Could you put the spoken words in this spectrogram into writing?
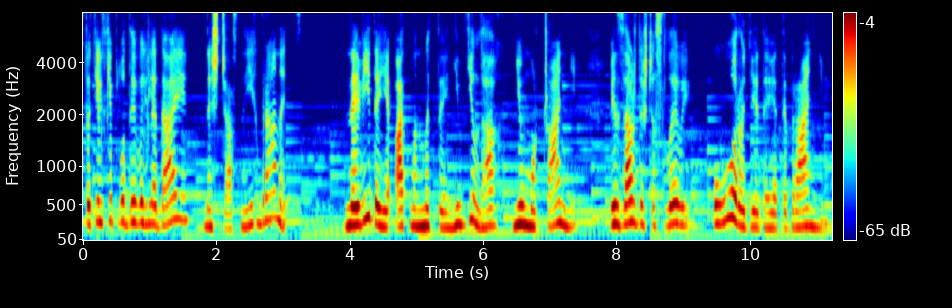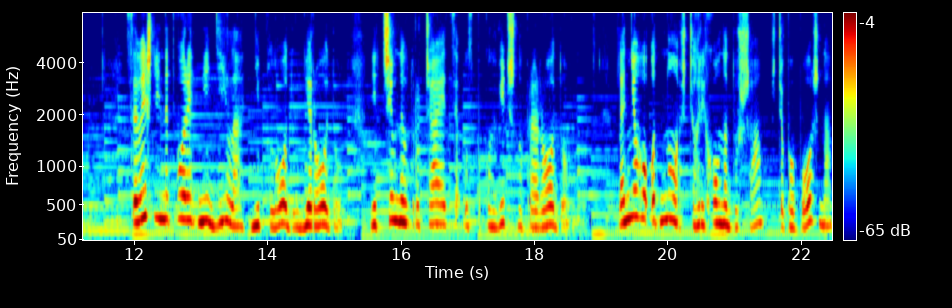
хто тільки плоди виглядає, нещасний їх бранець. Не відає атман мети ні в ділах, ні в мовчанні, він завжди щасливий у городі дев'ятибраннім. Всевишній не творить ні діла, ні плоду, ні роду, нічим не втручається у споконвічну природу. Для нього одно, що гріховна душа, що побожна,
